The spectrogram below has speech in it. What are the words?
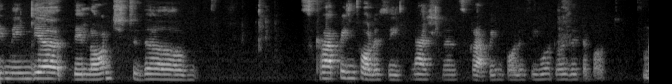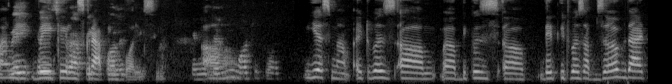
in India, they launched the scrapping policy, national scrapping policy. What was it about? Ma'am, Vehicle vehicle, scrapping scrapping, policy. policy. Can you tell me Uh, what it was? Yes, ma'am. It was um, uh, because uh, that it was observed that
